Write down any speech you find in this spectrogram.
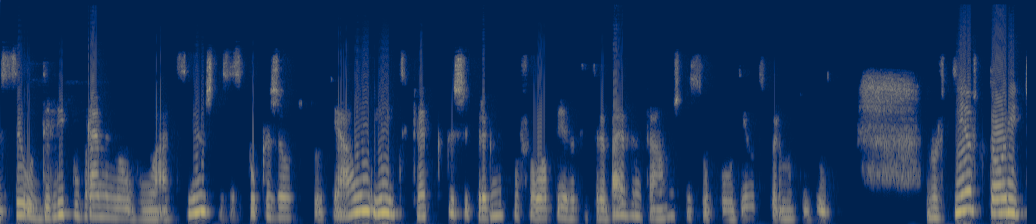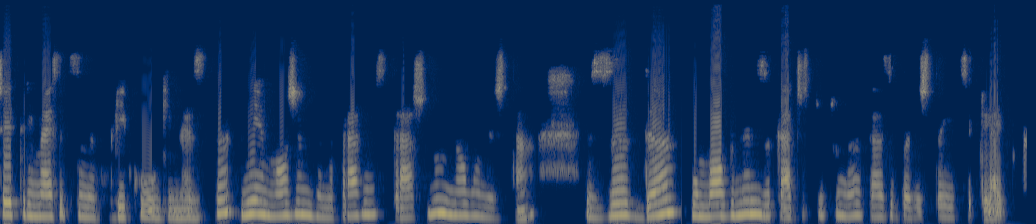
се отдели по време на овулация, ще се спука жълтото тяло и яйцеклетката ще тръгне по фалопиевата тръба, евентуално ще се оплоди от сперматозоид. В тия втори 4 месеца на фоликологенезата ние можем да направим страшно много неща, за да помогнем за качеството на тази бъдеща яйцеклетка.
